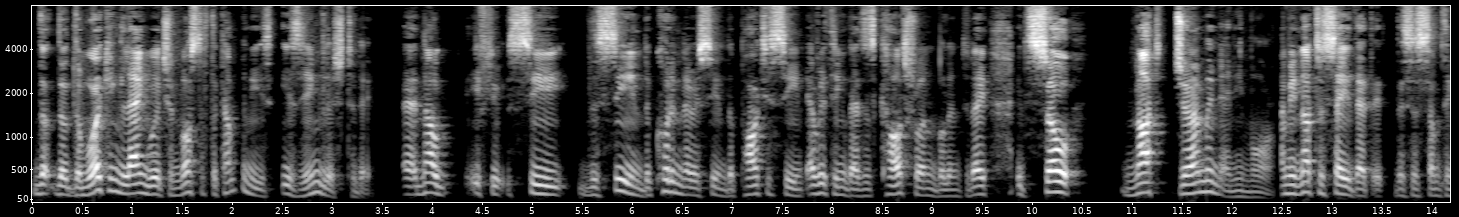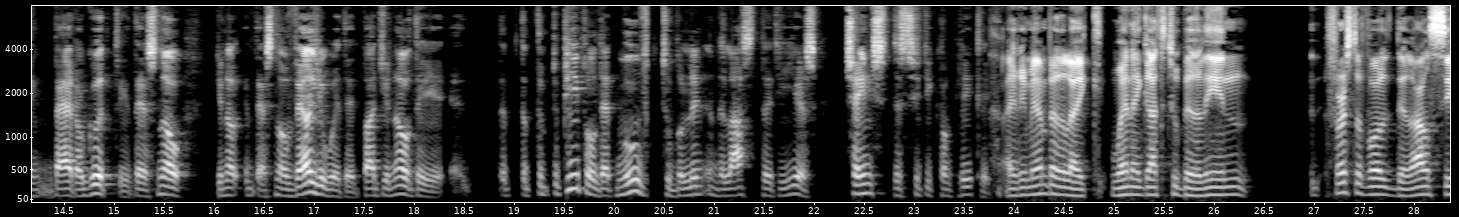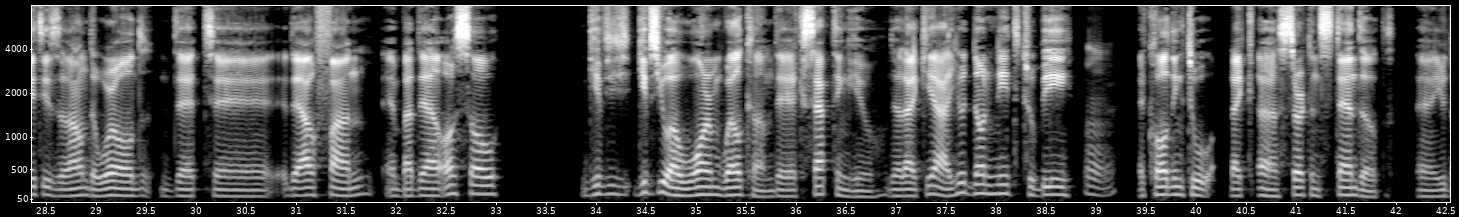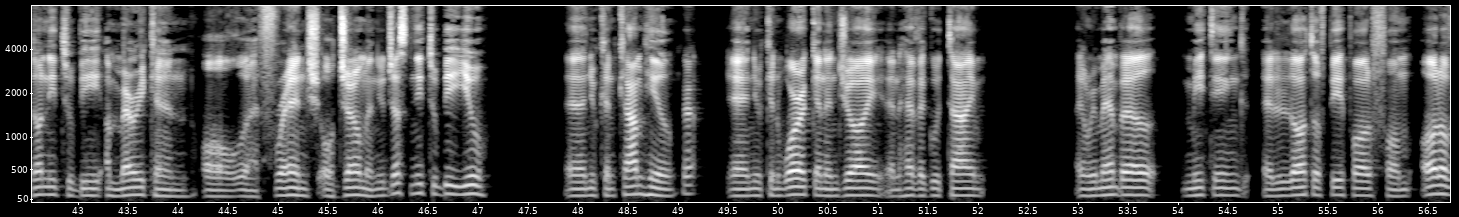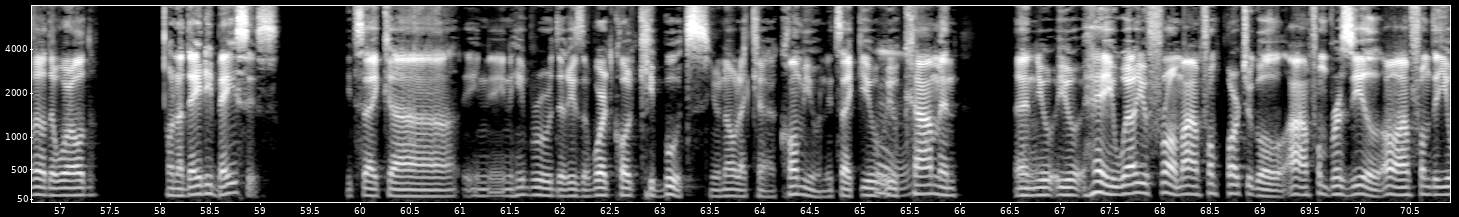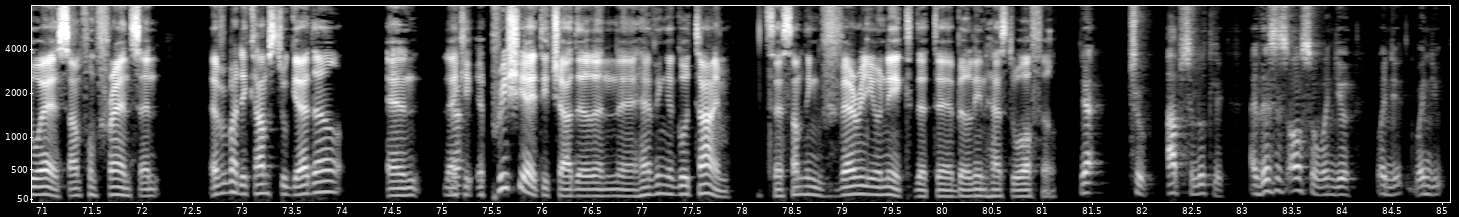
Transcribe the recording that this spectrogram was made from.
the, the, the working language in most of the companies is English today. Uh, now, if you see the scene, the culinary scene, the party scene, everything that is cultural in Berlin today, it's so not German anymore. I mean, not to say that it, this is something bad or good. There's no, you know, there's no value with it. But you know, the the, the, the people that moved to Berlin in the last 30 years changed the city completely. I remember, like when I got to Berlin. First of all, there are cities around the world that uh, they are fun, but they are also gives you, gives you a warm welcome. They're accepting you. They're like, yeah, you don't need to be mm according to like a certain standard. Uh, you don't need to be American or uh, French or German. You just need to be you, and you can come here yeah. and you can work and enjoy and have a good time. I remember meeting a lot of people from all over the world on a daily basis. It's like uh, in in Hebrew there is a word called kibbutz, you know, like a commune. It's like you mm. you come and and you you hey where are you from? I'm from portugal. I'm from brazil. Oh i'm from the us i'm from france. And everybody comes together and like yeah. appreciate each other and uh, having a good time. It's uh, something very unique that uh, berlin has to offer. Yeah true. Absolutely. And this is also when you when you when you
